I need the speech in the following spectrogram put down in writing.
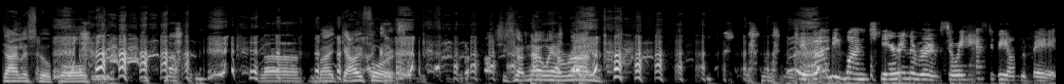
Don't listen to her, Paul. Uh, Mate, go for it. She's got nowhere to run. There's only one chair in the room, so we have to be on the bed.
